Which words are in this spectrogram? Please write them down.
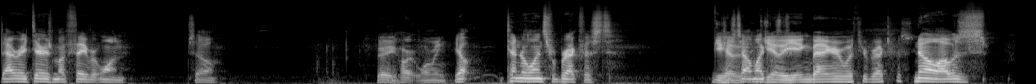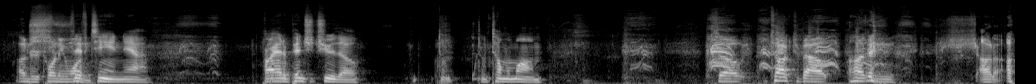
that right there is my favorite one. So. Very heartwarming. Yep. Tenderloins for breakfast. do you just have, how do you have a Ying banger with your breakfast? No, I was Under 21. 15, yeah. Probably had a pinch of chew, though. Don't, don't tell my mom. So, you talked about hunting Shut up.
